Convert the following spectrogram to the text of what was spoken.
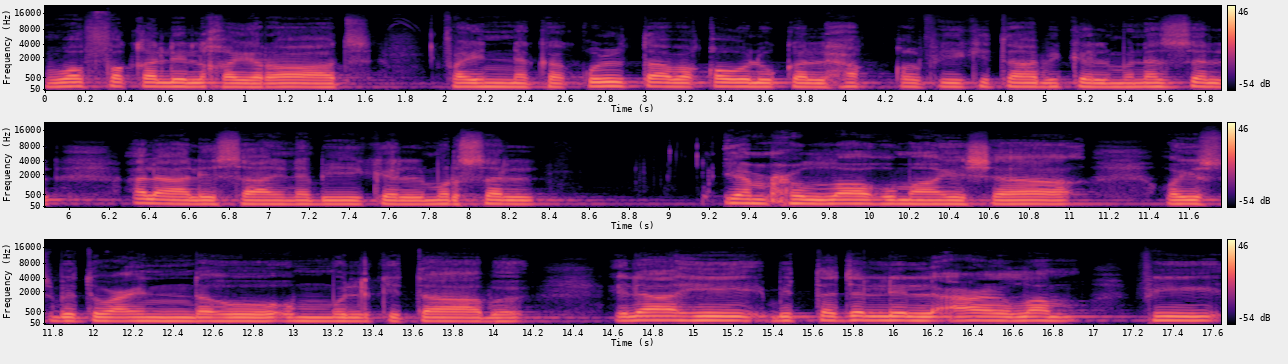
موفقا للخيرات. فإنك قلت وقولك الحق في كتابك المنزل على لسان نبيك المرسل. يمحو الله ما يشاء ويثبت عنده أم الكتاب. إلهي بالتجلي الأعظم في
